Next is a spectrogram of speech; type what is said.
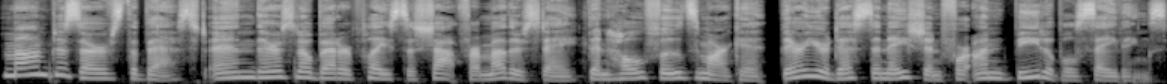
Mom deserves the best, and there's no better place to shop for Mother's Day than Whole Foods Market. They're your destination for unbeatable savings,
